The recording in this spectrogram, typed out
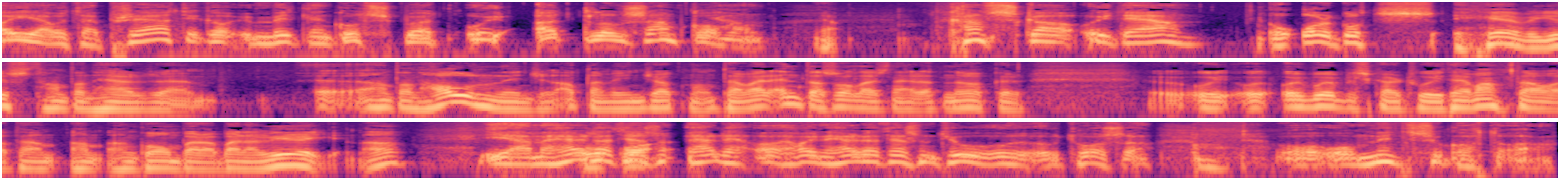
øya vi tar prætika i middelen godsbøt og i ødlun samkommun. Ja. Ja. Kanskje i det. Og år gods hever just han den her um, han tan hållningen att han vinner jocken det var ända så läs när att nöker Og och bibelskar tog det vant av at han han han kom bara bara vegen, va ja men här det här har ni här det som tog og tåsa og, og minns så godt då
